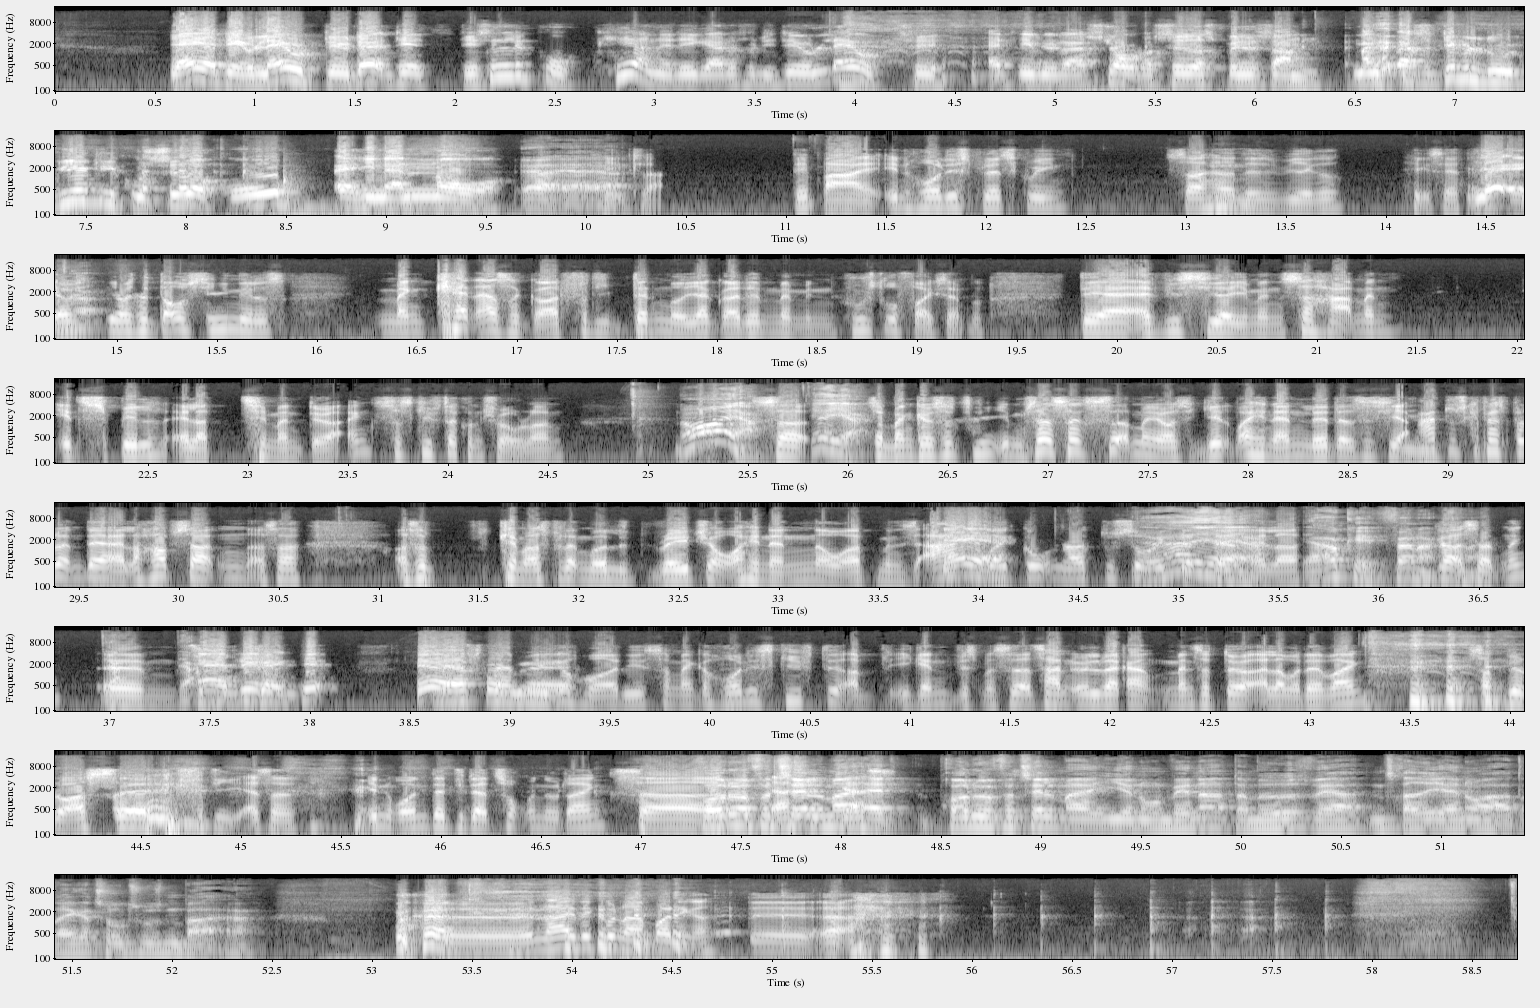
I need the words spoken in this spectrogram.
Ja, ja, det er jo lavet, det er, jo der, det, det er sådan lidt provokerende, det ikke er det, fordi det er jo lavet til, at det vil være sjovt at sidde og spille sammen. Man, altså, det vil du virkelig kunne sidde og bruge af hinanden over. Ja, ja, ja. Helt klart. Det er bare en hurtig split screen. Så havde mm. det virket. Helt sikkert. Ja, jeg, vil, ja. jeg vil så dog sige, Niels, man kan altså godt, fordi den måde, jeg gør det med min hustru for eksempel, det er, at vi siger, jamen, så har man et spil, eller til man dør, ikke? så skifter controlleren. Nå ja, Så, ja, ja. så man kan jo så sige, jamen, så, så sidder man jo også og hjælper hinanden lidt, altså siger, Mm. mm. du skal passe på den der, eller hop sådan, og så, og så kan man også på den måde lidt rage over hinanden, over at man siger, ah, Ja, ja, du var ikke god nok, du så ja, ikke den ja, der, ja. eller Ja, okay, fair nok. gør sådan, ikke? Ja, Øhm, ja. så Ja, det er rigtigt. Det, er også mega hurtigt, så man kan hurtigt skifte, og igen, hvis man sidder og tager en øl hver gang, man så dør, eller whatever, ikke? så bliver du også, øh, fordi altså, en runde af de der to minutter, ikke? Så, Prøver du at fortælle ja, mig, at, prøver du at fortælle mig, at I er nogle venner, der mødes hver den 3. januar og drikker 2.000 bajer? Øh, nej, det er kun armbåndinger. Det, ja.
